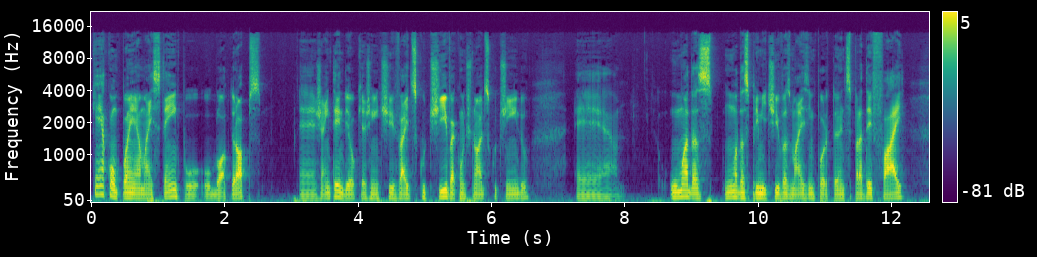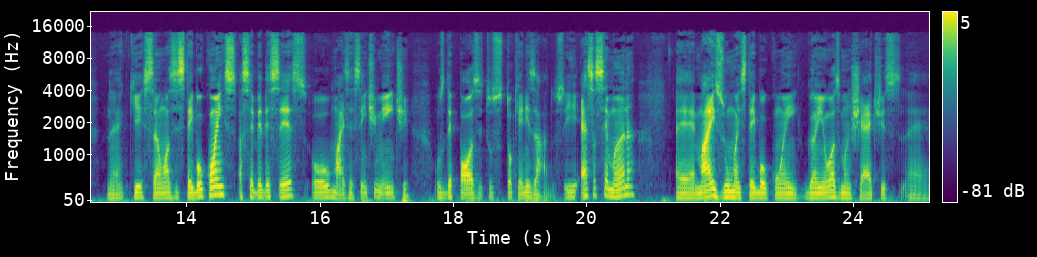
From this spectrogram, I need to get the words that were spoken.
Quem acompanha há mais tempo o Block Drops é, já entendeu que a gente vai discutir, vai continuar discutindo é, uma, das, uma das primitivas mais importantes para DeFi, né, que são as stablecoins, as CBDCs ou, mais recentemente, os depósitos tokenizados. E essa semana, é, mais uma stablecoin ganhou as manchetes é,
